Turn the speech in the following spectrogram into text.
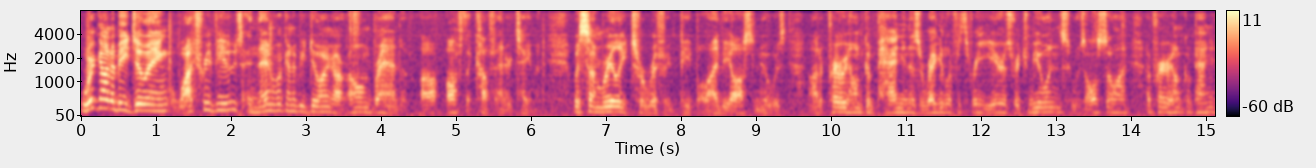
We're going to be doing watch reviews, and then we're going to be doing our own brand of uh, off-the-cuff entertainment with some really terrific people. Ivy Austin, who was on a Prairie Home Companion as a regular for three years. Rich Muenz, who was also on a Prairie Home Companion.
